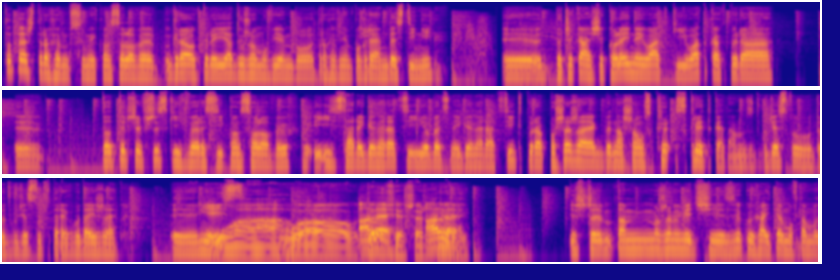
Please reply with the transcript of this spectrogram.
to też trochę w sumie konsolowe. Gra, o której ja dużo mówiłem, bo trochę w nią pograłem, Destiny. Y, Doczekała się kolejnej łatki. Łatka, która y, dotyczy wszystkich wersji konsolowych i starej generacji i obecnej generacji, która poszerza jakby naszą skry- skrytkę tam z 20 do 24 bodajże y, miejsc. Wow. Wow, to Ale- się szarpnęli. ale- Jeszcze tam możemy mieć zwykłych itemów tam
